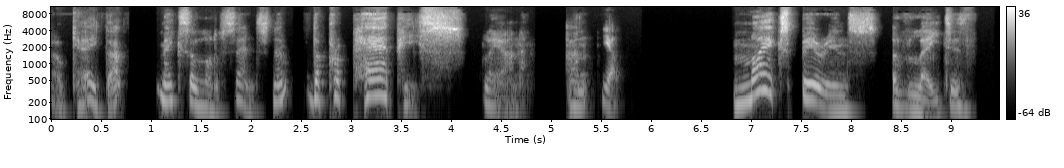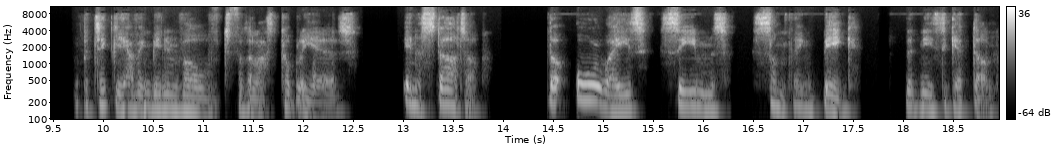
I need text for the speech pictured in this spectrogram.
Okay, that makes a lot of sense. Now, the prepare piece, Leanne, and yeah. My experience of late is particularly having been involved for the last couple of years in a startup, there always seems something big that needs to get done.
